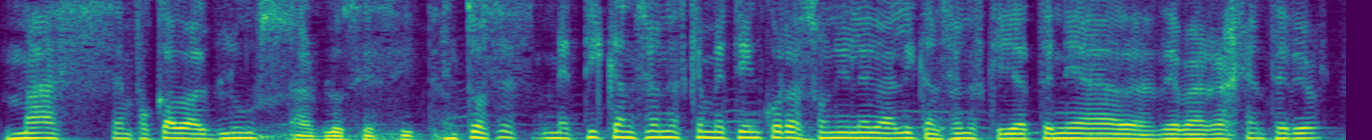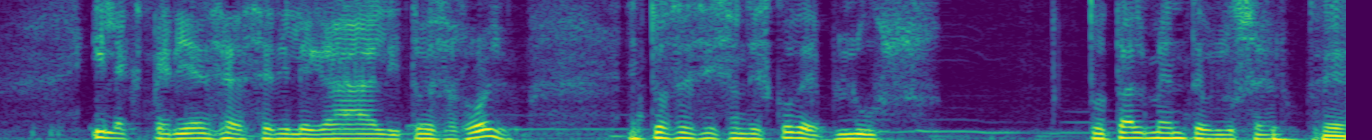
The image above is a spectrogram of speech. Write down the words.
más enfocado al blues. Al bluesecito. Entonces metí canciones que metí en Corazón Ilegal y canciones que ya tenía de bagaje anterior y la experiencia de ser ilegal y todo ese rollo. Entonces hice un disco de blues, totalmente bluesero. Sí.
